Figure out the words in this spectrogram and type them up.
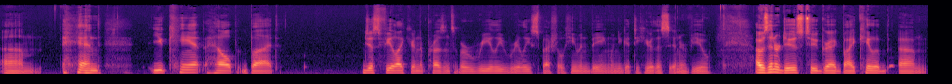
Um, and you can't help but just feel like you're in the presence of a really, really special human being when you get to hear this interview. I was introduced to Greg by Caleb um,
